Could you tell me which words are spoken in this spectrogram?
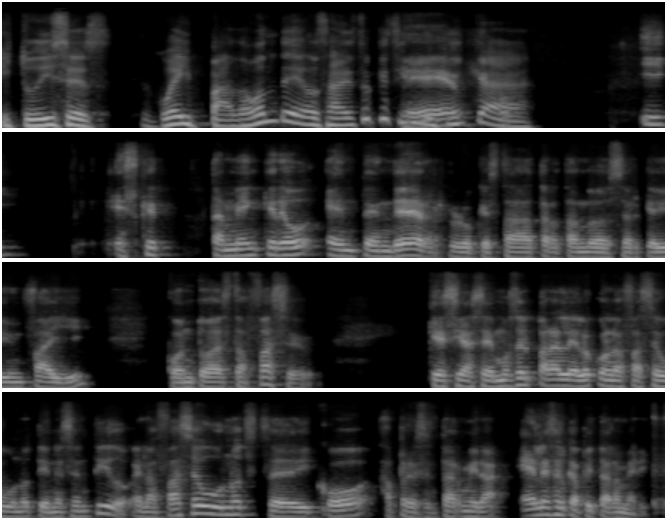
Y tú dices, güey, ¿para dónde? O sea, ¿eso qué significa? Y es que también creo entender lo que está tratando de hacer Kevin Feige con toda esta fase. Que si hacemos el paralelo con la fase 1 tiene sentido. En la fase 1 se dedicó a presentar, mira, él es el Capitán América,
